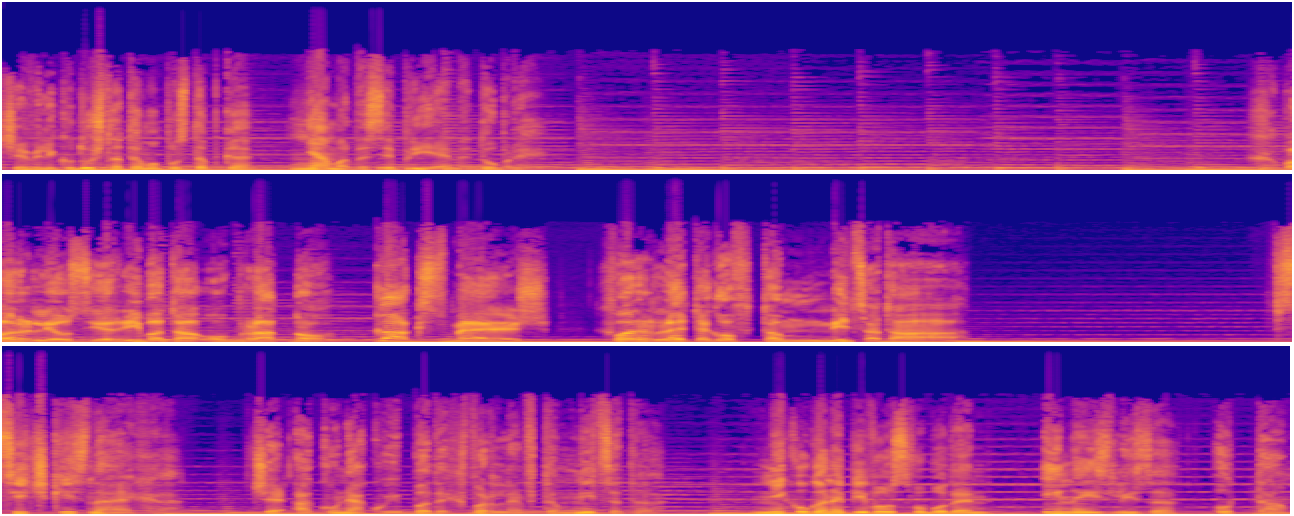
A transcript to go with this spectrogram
че великодушната му постъпка няма да се приеме добре. Хвърлил си рибата обратно! Как смееш? Хвърлете го в тъмницата! Всички знаеха, че ако някой бъде хвърлен в тъмницата, никога не бива освободен и не излиза оттам.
